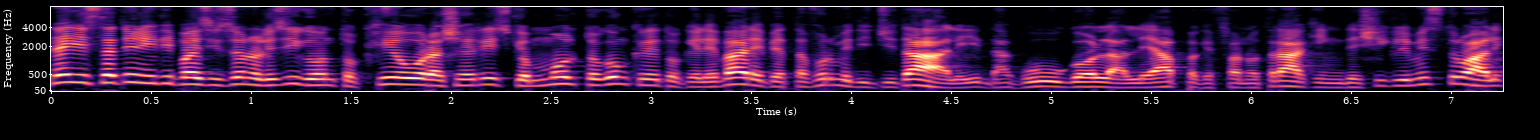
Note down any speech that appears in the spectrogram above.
Negli Stati Uniti poi si sono resi conto che ora c'è il rischio molto concreto che le varie piattaforme digitali, da Google alle app che fanno tracking dei cicli mestruali,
